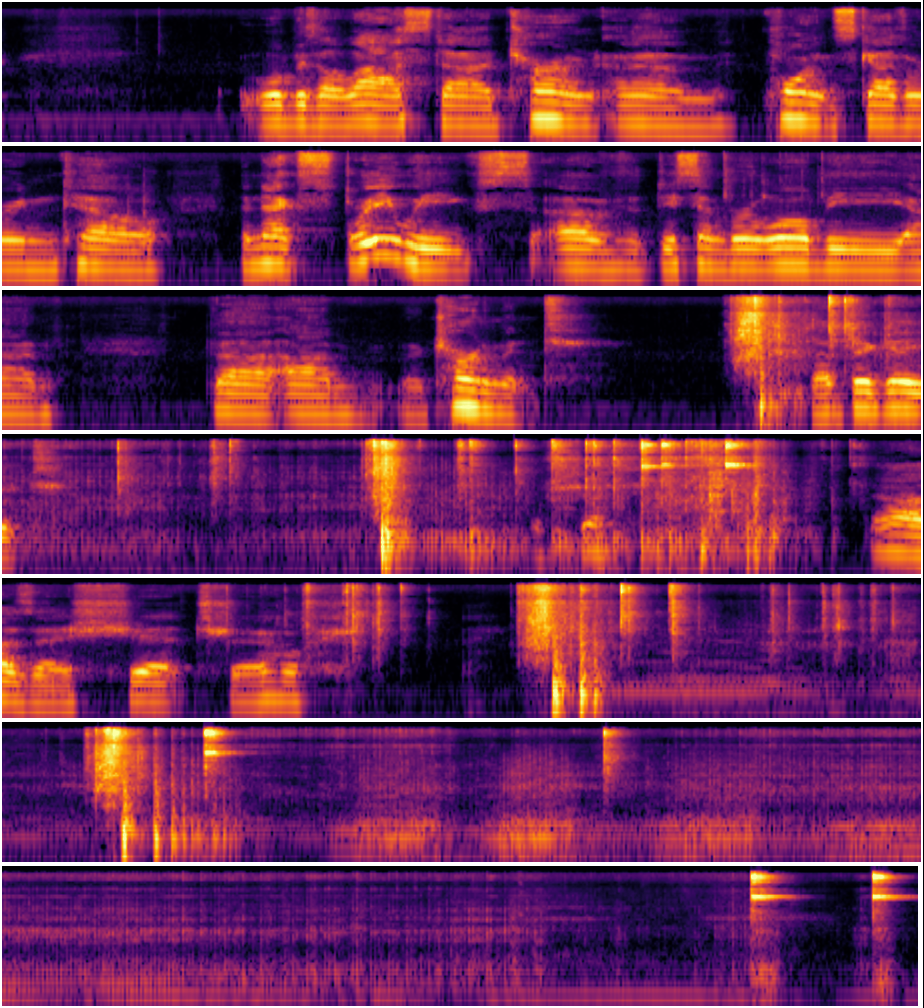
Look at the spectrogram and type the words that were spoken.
will be the last uh, turn um, points gathering until the next three weeks of December will be um, the um, tournament. the big eight. Oh, shit. That was a shit show.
